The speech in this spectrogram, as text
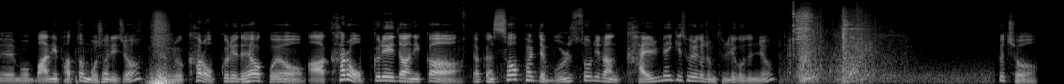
예, 뭐 많이 봤던 모션이죠. 네, 그리고 칼 업그레이드 해왔고요. 아, 칼을 업그레이드 하니까 약간 스왑할 때 물소리랑 갈매기 소리가 좀 들리거든요. 그쵸?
